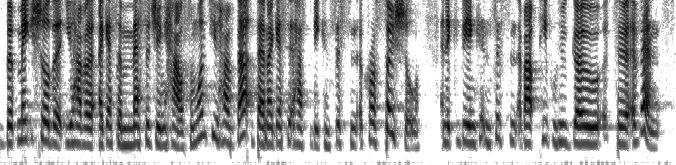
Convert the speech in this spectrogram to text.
but make sure that you have, a, I guess, a messaging house. And once you have that, then I guess it has to be consistent across social. And it can be consistent about people who go to events.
